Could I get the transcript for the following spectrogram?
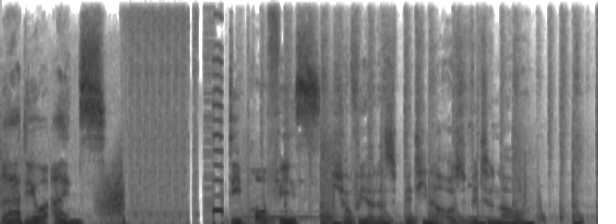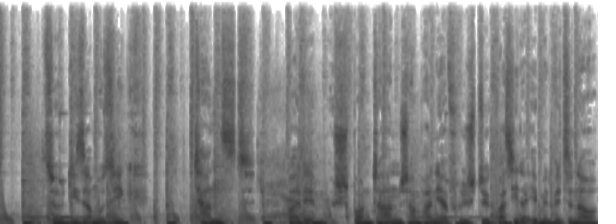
Radio 1. Die Profis. Ich hoffe ja, dass Bettina aus Wittenau zu dieser Musik tanzt bei dem spontanen Champagnerfrühstück, was sie da eben in Wittenau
